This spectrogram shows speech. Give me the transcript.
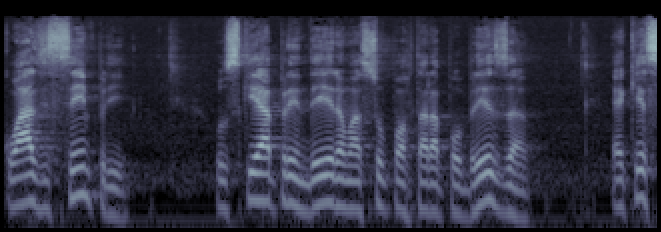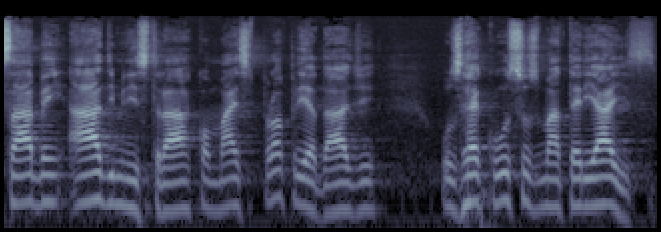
Quase sempre, os que aprenderam a suportar a pobreza é que sabem administrar com mais propriedade os recursos materiais.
